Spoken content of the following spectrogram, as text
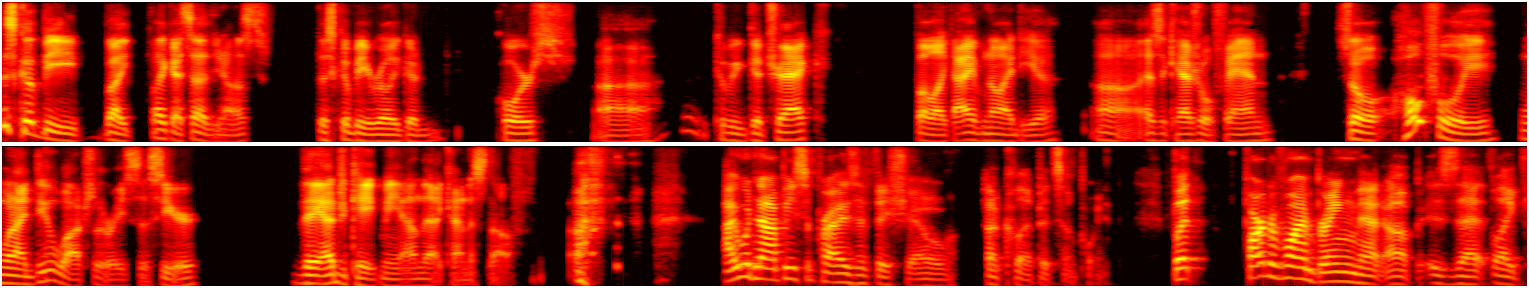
this could be like like i said you know this, this could be a really good course uh could be a good track but like i have no idea uh as a casual fan so hopefully when i do watch the race this year they educate me on that kind of stuff I would not be surprised if they show a clip at some point. But part of why I'm bringing that up is that like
